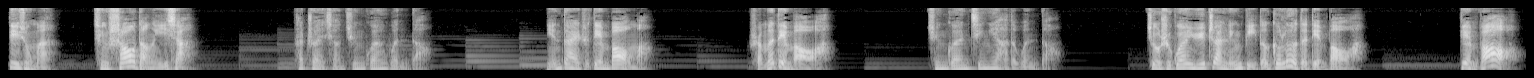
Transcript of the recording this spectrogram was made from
弟兄们，请稍等一下。他转向军官问道：“您带着电报吗？什么电报啊？”军官惊讶的问道：“就是关于占领彼得格勒的电报啊。”电报？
